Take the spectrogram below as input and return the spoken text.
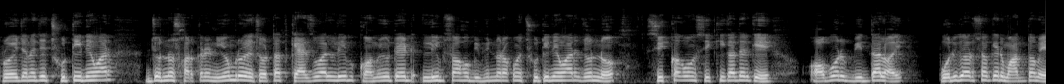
প্রয়োজনে যে ছুটি নেওয়ার জন্য সরকারের নিয়ম রয়েছে, অর্থাৎ ক্যাজুয়াল লিভ, কমিউটেড লিভ সহ বিভিন্ন রকমের ছুটি নেওয়ার জন্য শিক্ষক এবং শিক্ষিকাদেরকে অবর বিদ্যালয় পরিদর্শকের মাধ্যমে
